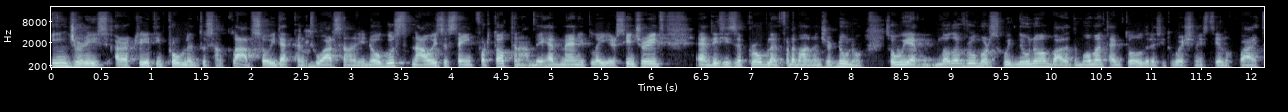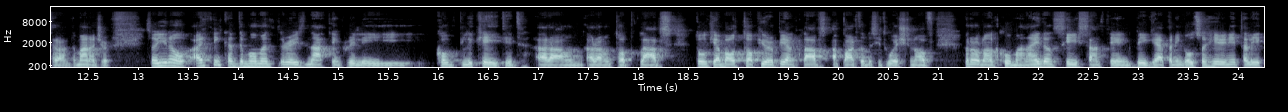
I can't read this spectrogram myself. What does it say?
injuries are creating problem to some clubs. So it happened to mm-hmm. Arsenal in August. Now it's the same for Tottenham. They had many players injured, and this is a problem for the manager Nuno. So we have a lot of rumors with Nuno, but at the moment I'm told the situation is still quiet around the manager. So you know, I think at the moment there is nothing really complicated around around top clubs. Talking about top European clubs, apart of the situation of Ronald Koeman, I don't see something big happening. Also here in Italy,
